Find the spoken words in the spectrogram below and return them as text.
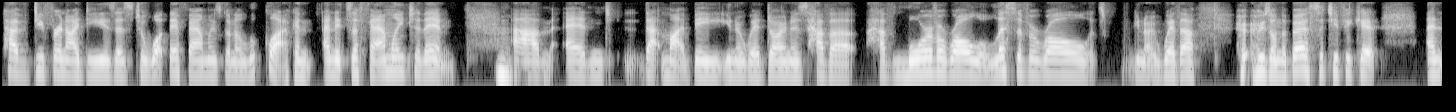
have different ideas as to what their family is going to look like and and it's a family to them mm. um, and that might be you know where donors have a have more of a role or less of a role it's you know whether who's on the birth certificate and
